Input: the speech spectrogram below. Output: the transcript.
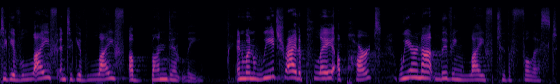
to give life and to give life abundantly. And when we try to play a part, we are not living life to the fullest.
